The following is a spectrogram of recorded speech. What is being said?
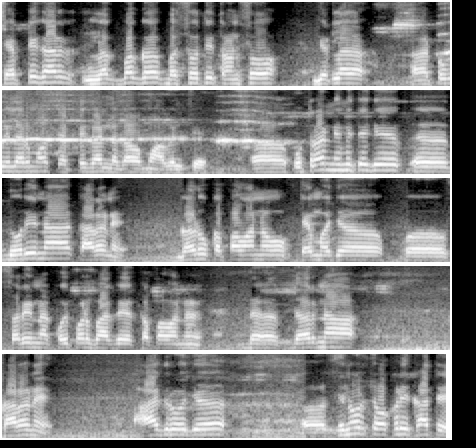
સેફટી ગાર્ડ લગભગ બસોથી ત્રણસો જેટલા ટુ વ્હીલરમાં સેફ્ટી ગાર્ડ લગાવવામાં આવેલ છે. ઉત્તરાયણ નિમિત્તે જે દોરીના કારણે ગળું કપાવાનું તેમજ શરીરના કોઈ પણ ભાગે કપાવાના દરના કારણે આજરોજ સિનોર ચોકડી ખાતે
